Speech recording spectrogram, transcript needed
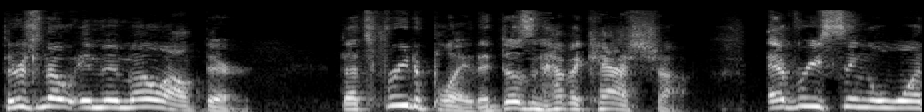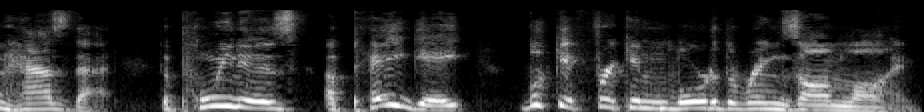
There's no MMO out there that's free to play that doesn't have a cash shop. Every single one has that. The point is a pay gate. Look at freaking Lord of the Rings online.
